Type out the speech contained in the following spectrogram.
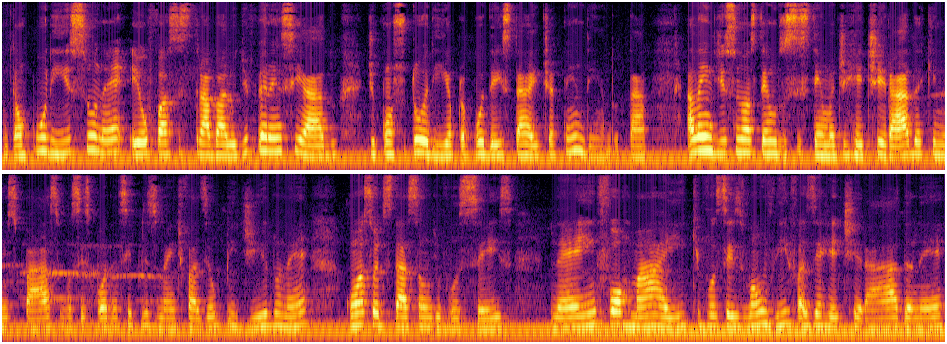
Então, por isso, né, eu faço esse trabalho diferenciado de consultoria para poder estar aí te atendendo, tá? Além disso, nós temos o sistema de retirada aqui no espaço. Vocês podem simplesmente fazer o pedido, né, com a solicitação de vocês né, informar aí que vocês vão vir fazer a retirada, né?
